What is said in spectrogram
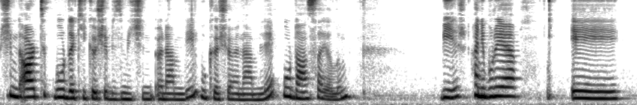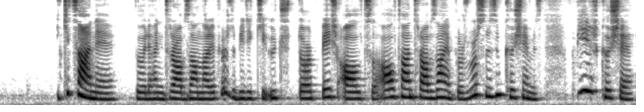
Şimdi artık buradaki köşe bizim için önemli değil. Bu köşe önemli. Buradan sayalım. 1 hani buraya eee iki tane böyle hani trabzanlar yapıyoruz ya 1 2 3 4 5 6 6 tane trabzan yapıyoruz. Burası bizim köşemiz. Bir köşe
